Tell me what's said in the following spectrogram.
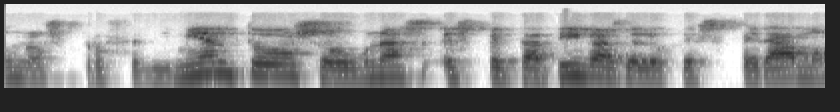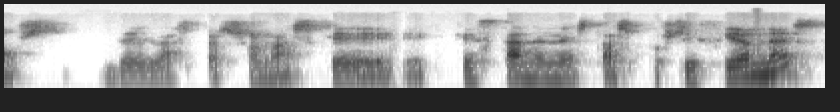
unos procedimientos o unas expectativas de lo que esperamos de las personas que, están en estas posiciones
